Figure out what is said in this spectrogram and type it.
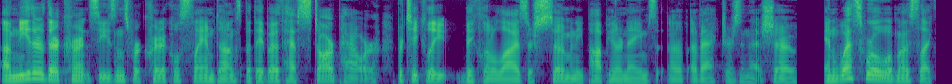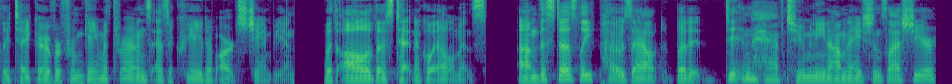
Um, neither of their current seasons were critical slam dunks, but they both have star power, particularly Big Little Lies. There's so many popular names of, of actors in that show. And Westworld will most likely take over from Game of Thrones as a creative arts champion with all of those technical elements. Um, this does leave Pose out, but it didn't have too many nominations last year,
